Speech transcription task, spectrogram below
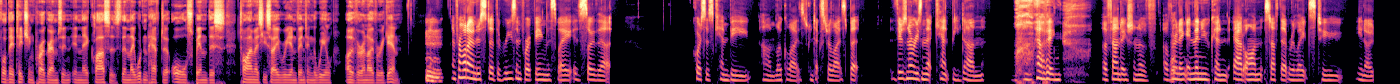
for their teaching programs in, in their classes, then they wouldn't have to all spend this time, as you say, reinventing the wheel over and over again. mm, And from what I understood, the reason for it being this way is so that courses can be um, localized, contextualized, but there's no reason that can't be done while having a foundation of, of Well- learning. And then you can add on stuff that relates to, you know,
